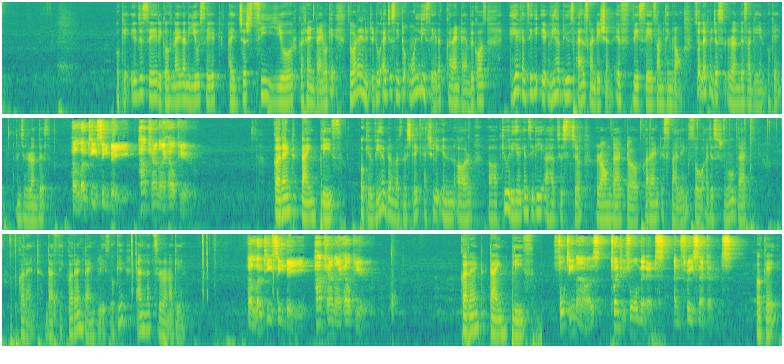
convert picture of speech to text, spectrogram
Okay, it just say recognize and you say it, I just see your current time, okay. So what I need to do, I just need to only say the current time because here you can see the, we have to use else condition if we say something wrong. So let me just run this again, okay, and just run this. Hello TCB, how can I help you? current time please. Okay we have done this mistake. Actually in our uh, query here you can see the I have just uh, wrong that uh, current spelling. So I just remove that current. That's the current time please okay? And let's run again. Hello TCB how can I help you current time please. 14 hours 24 minutes and 3 seconds. Okay.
